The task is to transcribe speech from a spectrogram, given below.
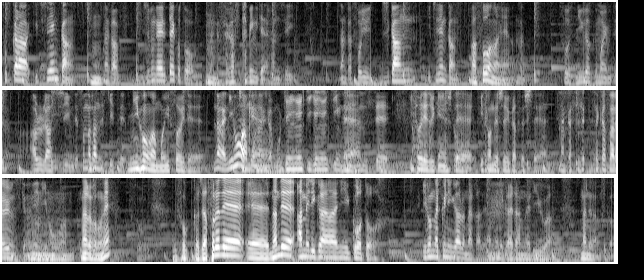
そこから1年間うん。なんか自分がやりたいことをなんか探す旅みたいな感じ。で、なんかそういう時間1年間あそうなんや。そうです。入学前みたいなあるらしいんでそんな感じで聞いて日本はもう急いでなんか日本はもうなんかもう現役現役みたいな感じで、急いで受験して急んで就活して。なんかせせかされるんですけどね、日本は。うんなるほどね。そう。そっかじゃあそれで、えーなんでアメリカに行こうと？いろんな国がある中でアメリカ選んだ理由はなんでなんですか、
